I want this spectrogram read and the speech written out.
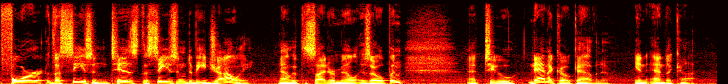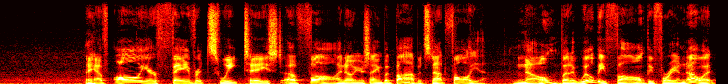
for the season. Tis the season to be jolly. Now that the cider mill is open at 2 Nanticoke Avenue in Endicott. They have all your favorite sweet taste of fall. I know you're saying, but Bob, it's not fall yet. No, but it will be fall before you know it.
